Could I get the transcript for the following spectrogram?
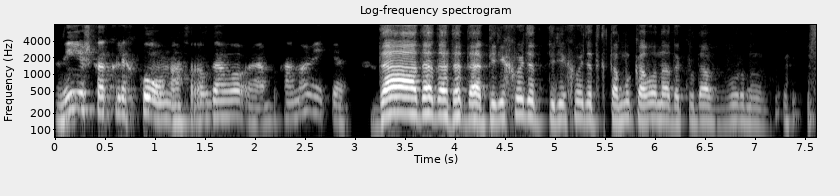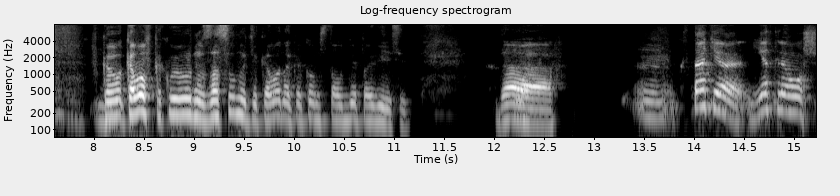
Видишь, как легко у нас разговоры об экономике. Да, да, да, да, да, переходят, переходят к тому, кого надо куда в урну, кого, кого в какую урну засунуть и кого на каком столбе повесить. Да. Кстати, если уж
